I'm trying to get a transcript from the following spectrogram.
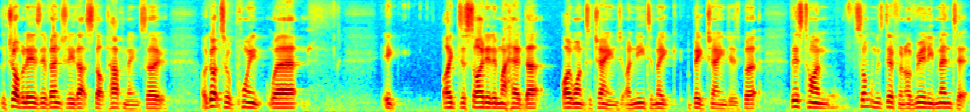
the trouble is, eventually that stopped happening. So I got to a point where it, I decided in my head that I want to change. I need to make big changes. But this time, something was different. I really meant it.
